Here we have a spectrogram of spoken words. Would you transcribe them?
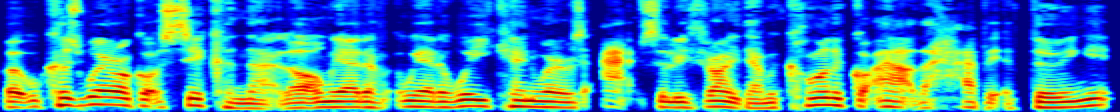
But because where I got sick and that lot, and we had a we had a weekend where it was absolutely throwing down, we kind of got out of the habit of doing it.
